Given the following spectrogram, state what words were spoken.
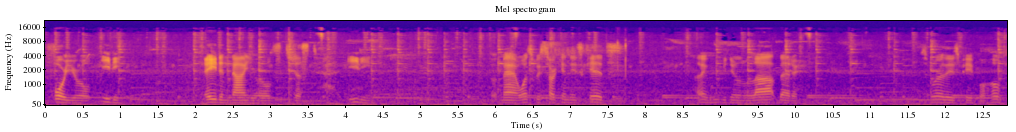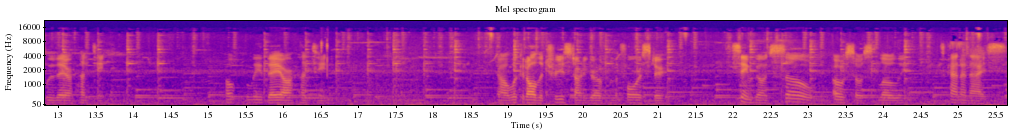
Four-year-old eating. Eight and nine-year-olds just eating. Man, once we start getting these kids, I think we'll be doing a lot better. So where are these people? Hopefully they are hunting. Hopefully they are hunting. Oh, look at all the trees starting to grow from the forester. See him going so, oh so slowly. It's kind of nice.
